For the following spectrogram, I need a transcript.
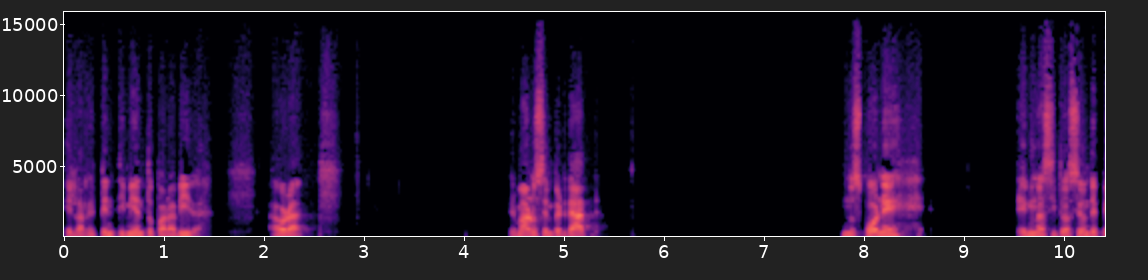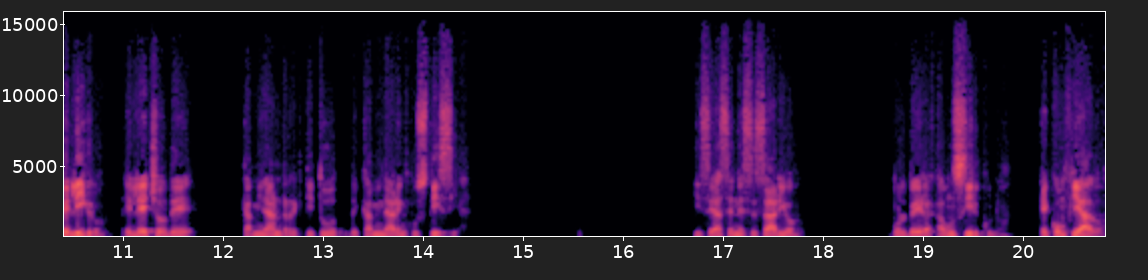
el arrepentimiento para vida. Ahora, hermanos, en verdad nos pone en una situación de peligro el hecho de caminar en rectitud, de caminar en justicia. Y se hace necesario volver a un círculo. He confiado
